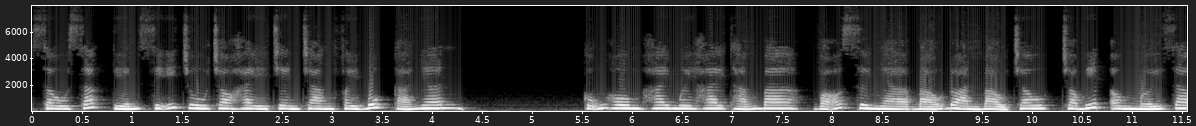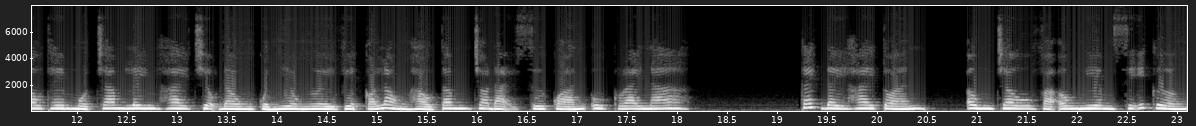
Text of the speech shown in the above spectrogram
sâu sắc tiến sĩ Chu cho hay trên trang Facebook cá nhân. Cũng hôm 22 tháng 3, võ sư nhà báo đoàn Bảo Châu cho biết ông mới giao thêm 102 triệu đồng của nhiều người Việt có lòng hảo tâm cho Đại sứ quán Ukraine. Cách đây hai tuần, ông Châu và ông Nghiêm Sĩ Cường,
